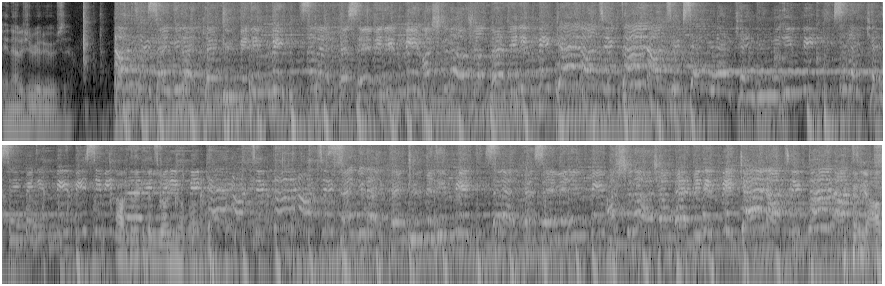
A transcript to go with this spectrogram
enerji veriyor bize. Sen gülerken gülmedin mi? Severken sevmedin mi? Aşkına can vermedin mi? Gel artık dön artık Sen gülerken gülmedin mi? Severken sevmedin mi? Biz yeminler Arkadakiler iyi oynuyor bu arada. Gel artık dön artık Sen gülerken gülmedin Artık dön artık ya abi.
